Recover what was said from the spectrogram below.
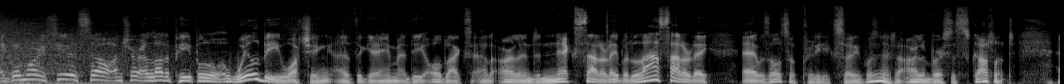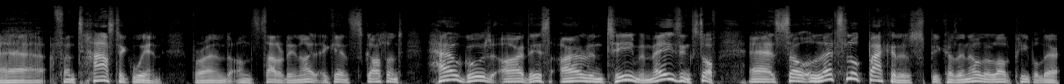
Uh, good morning to you. So, I'm sure a lot of people will be watching uh, the game, the All Blacks and Ireland next Saturday. But last Saturday uh, was also pretty exciting, wasn't it? Ireland versus Scotland. Uh, a fantastic win for Ireland on Saturday night against Scotland. How good are this Ireland team? Amazing stuff. Uh, so, let's look back at it because I know that a lot of people there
